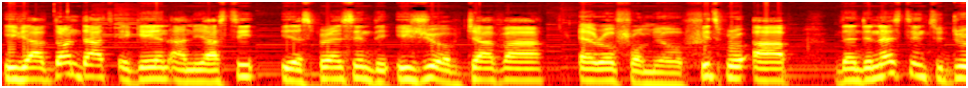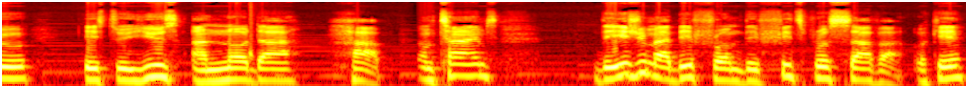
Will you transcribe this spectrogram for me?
If you have done that again and you are still experiencing the issue of Java error from your Fitpro app, then the next thing to do is to use another app. Sometimes the issue might be from the FitPro server, okay?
